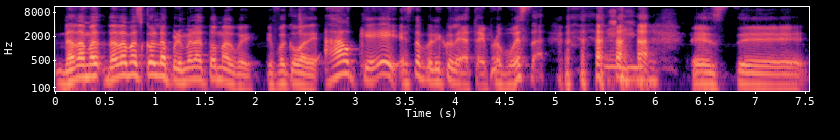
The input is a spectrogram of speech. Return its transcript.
Nada más, nada más con la primera toma, güey, que fue como de, ah, ok, esta película ya trae propuesta. Este,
